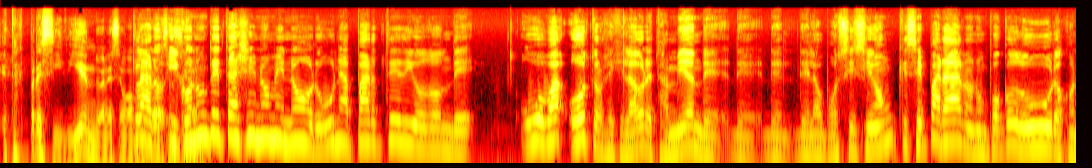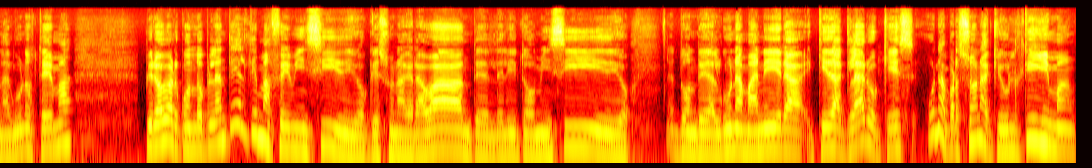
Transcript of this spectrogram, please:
estás presidiendo en ese momento. Claro, la y con un detalle no menor, hubo una parte, digo, donde hubo va- otros legisladores también de, de- de- de la oposición que se pararon un poco duros con algunos temas. Pero a ver, cuando plantea el tema femicidio, que es un agravante del delito de homicidio, donde de alguna manera queda claro que es una persona que ultima,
